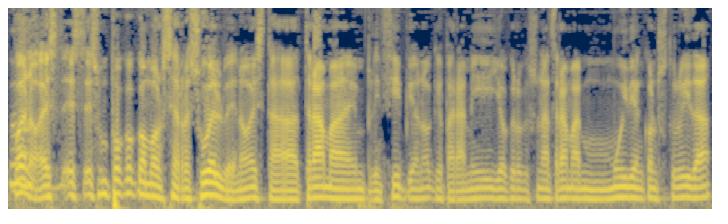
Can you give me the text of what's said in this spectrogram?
Bueno, es, es, un poco como se resuelve ¿no? esta trama en principio, ¿no? que para mí yo creo que es una trama muy bien construida,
